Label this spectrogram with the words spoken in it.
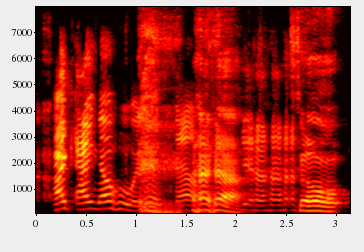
I I know who it is now. And, uh, Yeah. So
